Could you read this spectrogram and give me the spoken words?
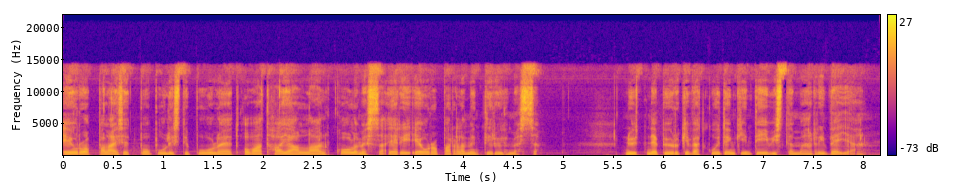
eurooppalaiset populistipuolueet ovat hajallaan kolmessa eri europarlamenttiryhmässä. Nyt ne pyrkivät kuitenkin tiivistämään rivejään.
